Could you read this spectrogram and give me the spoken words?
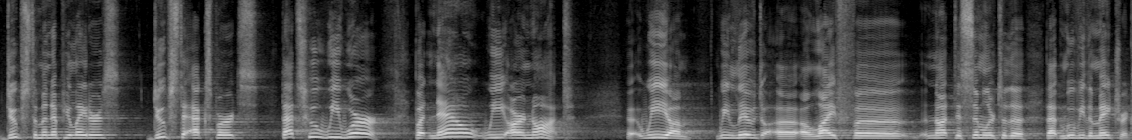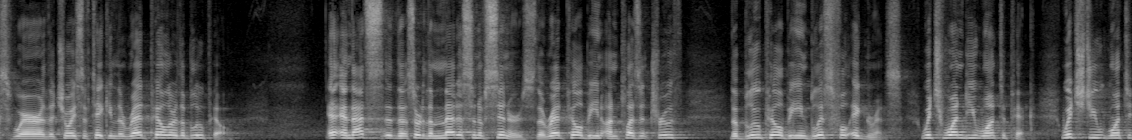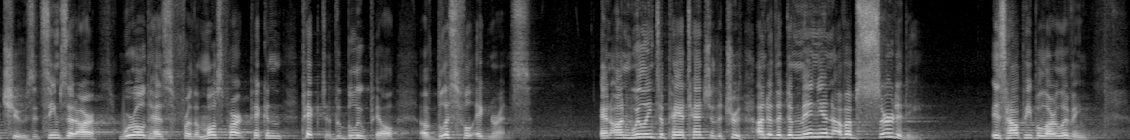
dupes to manipulators, dupes to experts. That's who we were. But now we are not. Uh, we, um, we lived a, a life uh, not dissimilar to the, that movie, The Matrix, where the choice of taking the red pill or the blue pill. And, and that's the sort of the medicine of sinners the red pill being unpleasant truth, the blue pill being blissful ignorance. Which one do you want to pick? Which do you want to choose? It seems that our world has, for the most part, pickin, picked the blue pill of blissful ignorance and unwilling to pay attention to the truth, under the dominion of absurdity, is how people are living.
